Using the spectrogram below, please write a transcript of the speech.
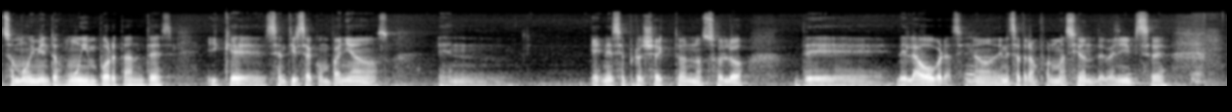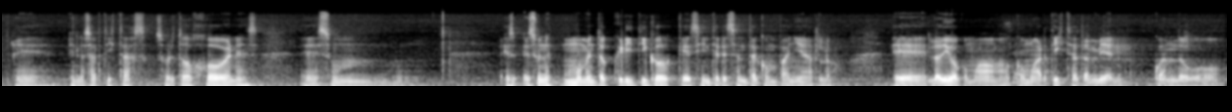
son movimientos muy importantes y que sentirse acompañados en, ese proyecto, no solo de, la obra, sino en esa transformación de venirse en los artistas, sobre todo jóvenes, es un, es, un, momento crítico que es interesante acompañarlo. Eh, lo digo como, como artista también, cuando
